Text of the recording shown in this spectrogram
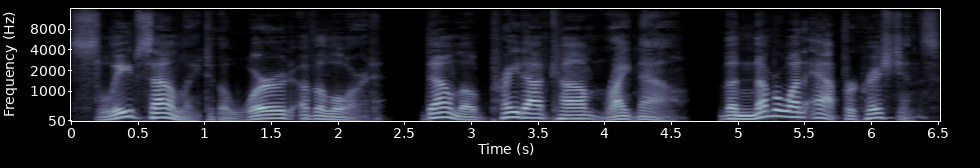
Sleep soundly to the word of the Lord. Download Pray.com right now, the number one app for Christians.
